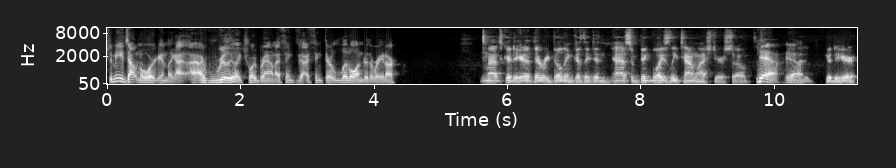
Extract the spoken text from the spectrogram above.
to me, it's out in Oregon. Like I, I really like Troy Brown. I think I think they're a little under the radar. That's good to hear that they're rebuilding because they didn't have some big boys leave town last year. So yeah, yeah, good to hear.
